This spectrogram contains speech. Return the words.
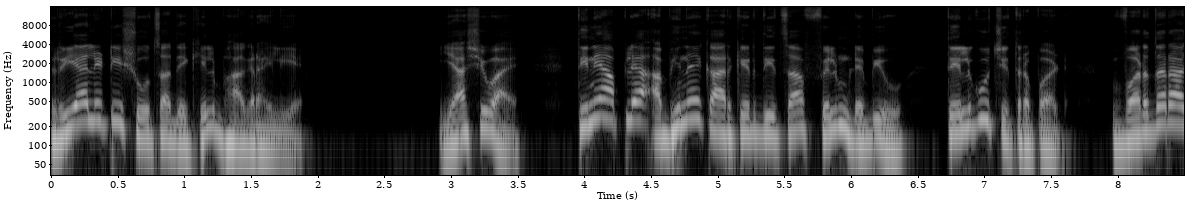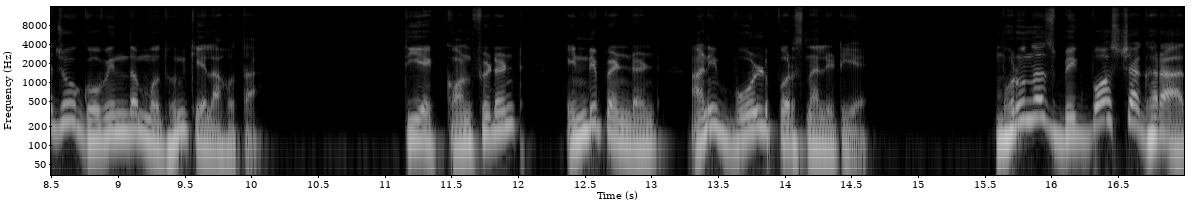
रियालिटी शोचा देखील भाग राहिलीय याशिवाय तिने आपल्या अभिनय कारकिर्दीचा फिल्म डेब्यू तेलुगू चित्रपट वरदराजू गोविंदममधून केला होता. ती एक कॉन्फिडंट इंडिपेंडंट आणि बोल्ड पर्सनॅलिटी आहे. म्हणूनच बिग बॉसच्या घरात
